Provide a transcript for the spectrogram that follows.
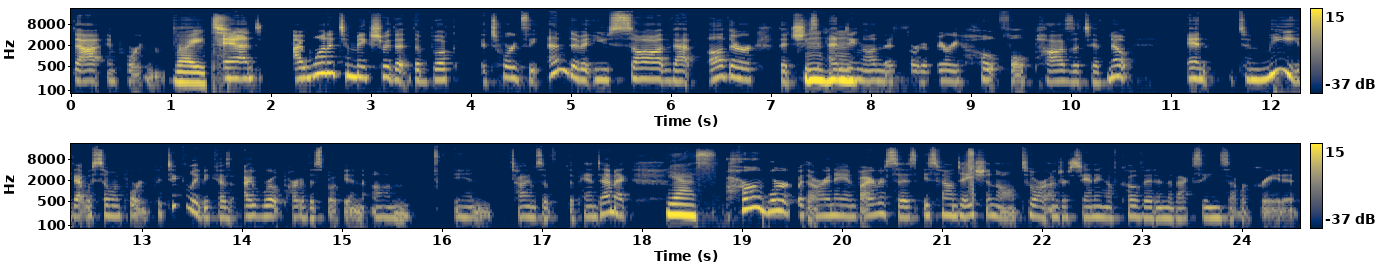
that important, right? And I wanted to make sure that the book towards the end of it, you saw that other that she's mm-hmm. ending on this sort of very hopeful, positive note. And to me, that was so important, particularly because I wrote part of this book in um, in times of the pandemic. Yes. Her work with RNA and viruses is foundational to our understanding of COVID and the vaccines that were created.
